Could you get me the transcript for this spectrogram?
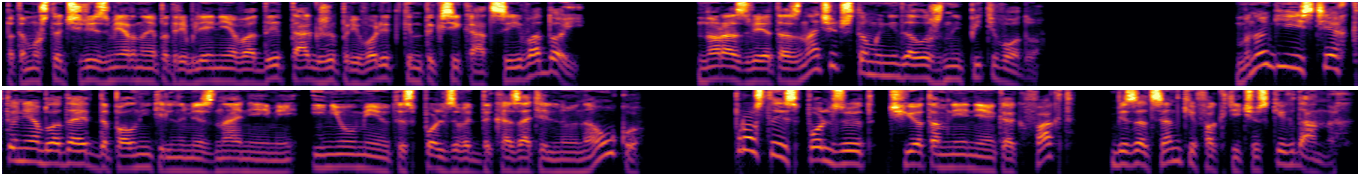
потому что чрезмерное потребление воды также приводит к интоксикации водой. Но разве это значит, что мы не должны пить воду? Многие из тех, кто не обладает дополнительными знаниями и не умеют использовать доказательную науку, просто используют чье-то мнение как факт без оценки фактических данных.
